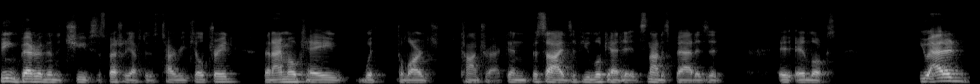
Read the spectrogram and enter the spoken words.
being better than the Chiefs, especially after this Tyreek Hill trade. That I'm okay with the large contract. And besides, if you look at it, it's not as bad as it it, it looks. You added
